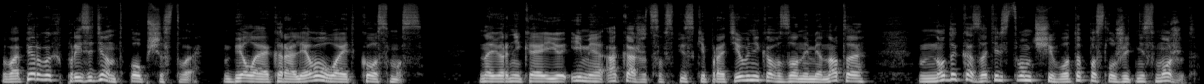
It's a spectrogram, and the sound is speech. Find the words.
Во-первых, президент общества, Белая королева Уайт Космос. Наверняка ее имя окажется в списке противников зоны Минато, но доказательством чего-то послужить не сможет.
